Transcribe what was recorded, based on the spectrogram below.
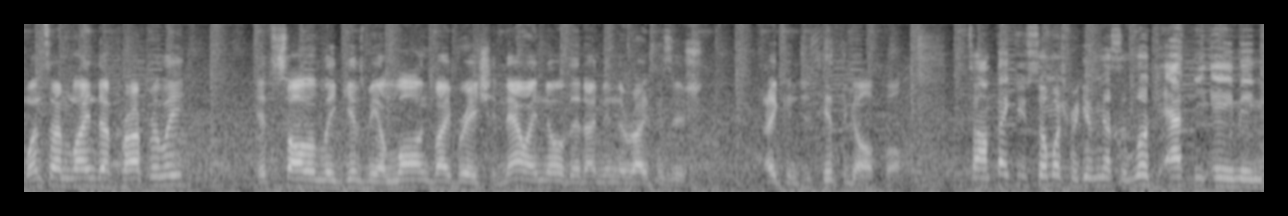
Once I'm lined up properly, it solidly gives me a long vibration. Now I know that I'm in the right position. I can just hit the golf ball. Tom, thank you so much for giving us a look at the Aiming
